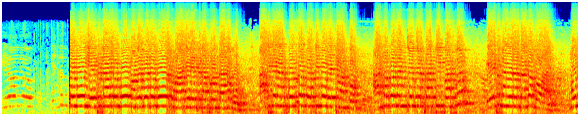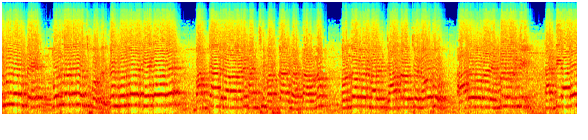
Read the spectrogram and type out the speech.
ఈరోజు ఎందుకు కావాలని పెడతా ఉన్నాం. తొందరలోనే మనకి జాతర వచ్చే లోపు ఆరోగ్య గారు ఎమ్మెల్యేని కట్టియాలి.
